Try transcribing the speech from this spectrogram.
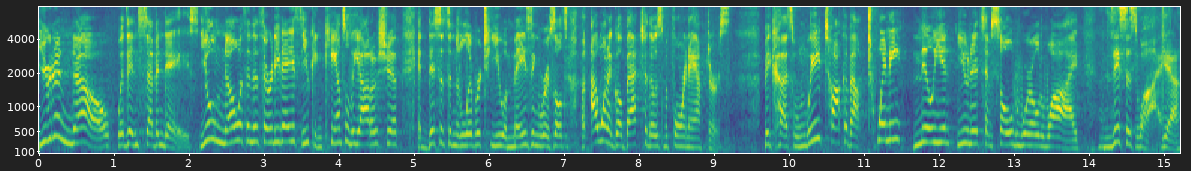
You're gonna know within seven days. You'll know within the 30 days. You can cancel the auto ship if this isn't delivered to you amazing results. But I wanna go back to those before and afters. Because when we talk about 20 million units have sold worldwide, this is why. Yeah,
